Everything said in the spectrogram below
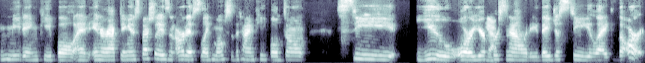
meeting people and interacting and especially as an artist like most of the time people don't see you or your yeah. personality they just see like the art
